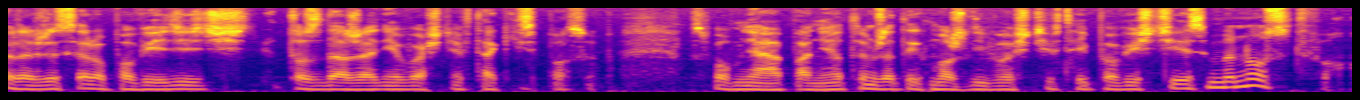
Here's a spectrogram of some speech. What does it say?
reżyser opowiedzieć to zdarzenie właśnie w taki sposób. Wspomniała pani o tym, że tych możliwości w tej powieści jest mnóstwo.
